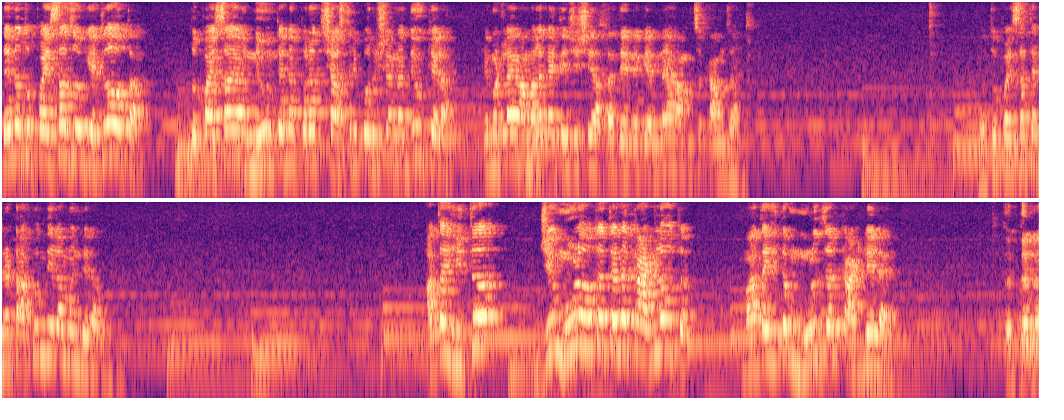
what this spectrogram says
त्यानं तो पैसा जो घेतला होता तो पैसा नेऊन त्यांना परत शास्त्री पुरुषांना देऊ केला. ते म्हटलं आम्हाला काय त्याच्याशी आता देणं घेणं नाही आमचं काम झालं. मग तो पैसा त्यांना टाकून दिला मंदिरावर आता इथं जे मूळ होतं त्यानं काढलं होतं. मग आता इथं मूळ जर काढलेलं आहे तर त्याला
